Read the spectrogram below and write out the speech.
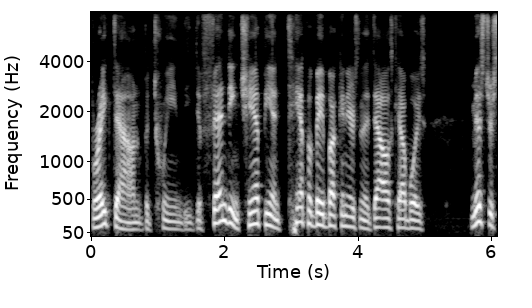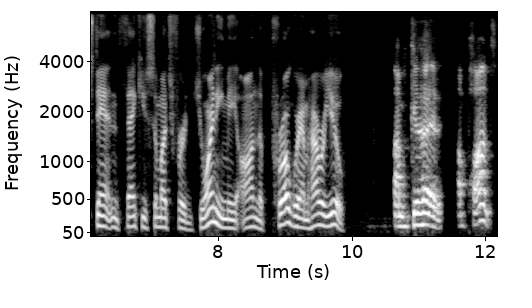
breakdown between the defending champion Tampa Bay Buccaneers and the Dallas Cowboys. Mr. Stanton, thank you so much for joining me on the program. How are you? I'm good. I'm pumped.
